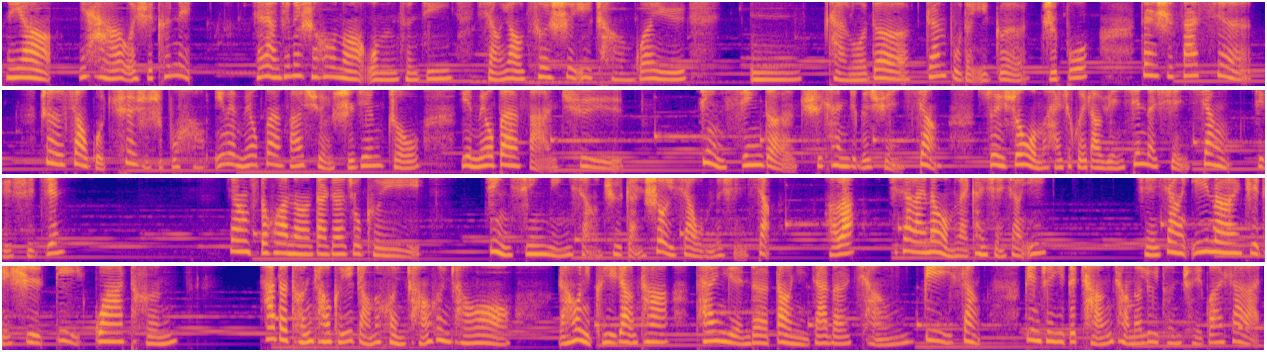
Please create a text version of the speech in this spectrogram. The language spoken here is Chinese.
朋友你好，我是柯内。前两天的时候呢，我们曾经想要测试一场关于嗯塔罗的占卜的一个直播，但是发现这个效果确实是不好，因为没有办法选时间轴，也没有办法去静心的去看这个选项，所以说我们还是回到原先的选项这个时间。这样子的话呢，大家就可以。静心冥想，去感受一下我们的选项。好了，接下来呢，我们来看选项一。选项一呢，这个是地瓜藤，它的藤条可以长得很长很长哦。然后你可以让它攀援的到你家的墙壁上，变成一个长长的绿藤垂挂下来，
